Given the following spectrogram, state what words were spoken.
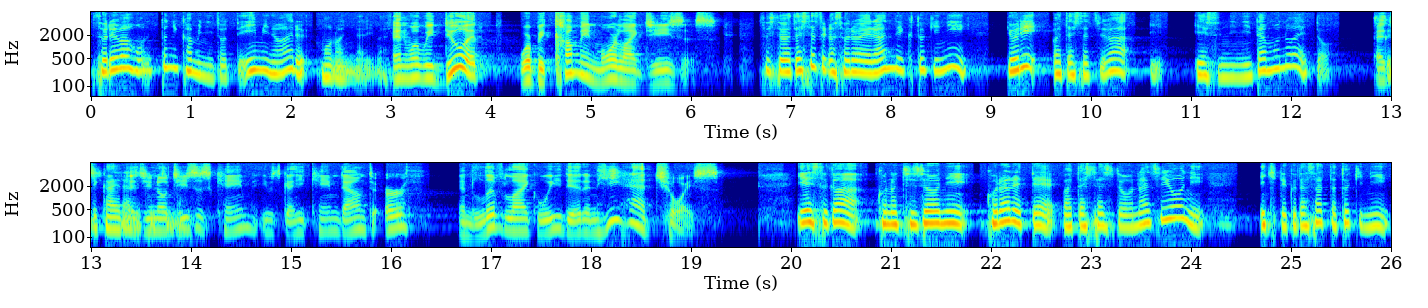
それは本当に神にとって意味のあるものになります。And when we do it, we're becoming more like Jesus. そして私たちがそれを選んでいく時により私たちはイイエスに似たものへと As, 作り変えられてい as き you ま know, す Jesus came, he, was, he came down to earth and lived like we did, and he had choice. イエスがこの地上に来られて私たちと同じように生きてくださった時に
